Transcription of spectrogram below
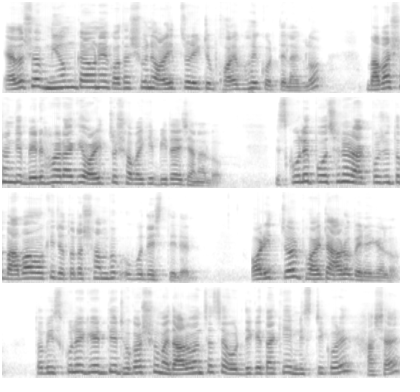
এত সব নিয়ম কারণের কথা শুনে অরিত্রর একটু ভয় ভয় করতে লাগল। বাবার সঙ্গে বের হওয়ার আগে অরিত্র সবাইকে বিদায় জানালো। স্কুলে পৌঁছানোর আগ পর্যন্ত বাবা ওকে যতটা সম্ভব উপদেশ দিলেন। অরিত্রর ভয়টা আরও বেড়ে গেল। তবে স্কুলের গেট দিয়ে ঢোকার সময় দারোয়ান চাচা ওর দিকে তাকিয়ে মিষ্টি করে হাসায়।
